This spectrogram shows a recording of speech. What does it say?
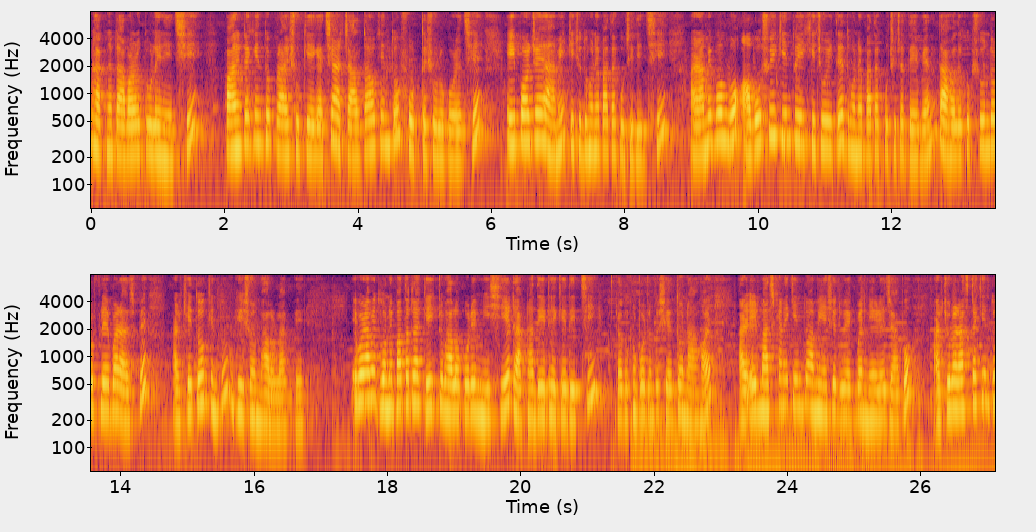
ঢাকনাটা আবারও তুলে নিচ্ছি। পানিটা কিন্তু প্রায় শুকিয়ে গেছে আর চালটাও কিন্তু ফুটতে শুরু করেছে। এই পর্যায়ে আমি কিছু ধনে পাতা কুচি দিচ্ছি। আর আমি বলব, অবশ্যই কিন্তু এই খিচুড়িতে ধনে পাতা কুচিটা দেবেন, তাহলে খুব সুন্দর ফ্লেভার আসবে আর খেতেও কিন্তু ভীষণ ভালো লাগবে। এবার আমি ধনে পাতাটাকে একটু ভালো করে মিশিয়ে ঢাকনা দিয়ে ঢেকে দিচ্ছি, যতক্ষণ পর্যন্ত সেদ্ধ না হয়। আর এর মাঝখানে কিন্তু আমি এসে দু একবার নেড়ে যাব। আর চুলা রাসটা কিন্তু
